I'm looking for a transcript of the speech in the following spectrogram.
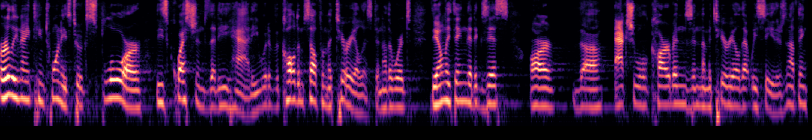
early 1920s to explore these questions that he had. He would have called himself a materialist. In other words, the only thing that exists are the actual carbons in the material that we see. There's nothing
